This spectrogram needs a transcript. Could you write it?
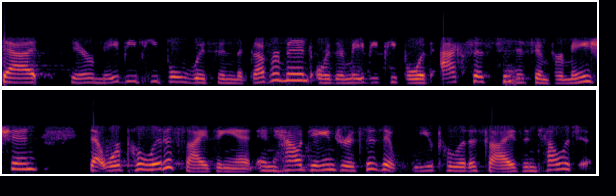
that there may be people within the government or there may be people with access to this information that we're politicizing it. And how dangerous is it when you politicize intelligence?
